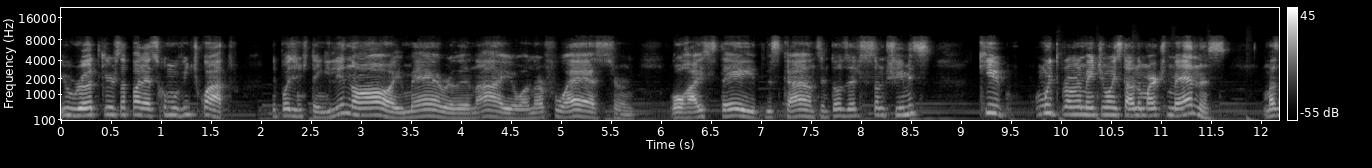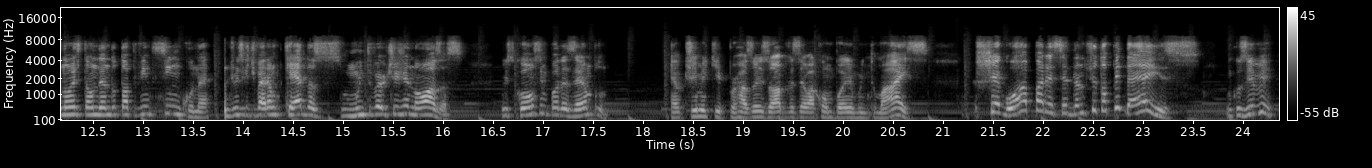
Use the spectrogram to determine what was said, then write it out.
e o Rutgers aparece como 24. Depois a gente tem Illinois, Maryland, Iowa, Northwestern, Ohio State, Wisconsin, todos eles são times que muito provavelmente vão estar no March Madness, mas não estão dentro do top 25, né? São times que tiveram quedas muito vertiginosas. Wisconsin, por exemplo, é o time que, por razões óbvias, eu acompanho muito mais, chegou a aparecer dentro de top 10. Inclusive,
